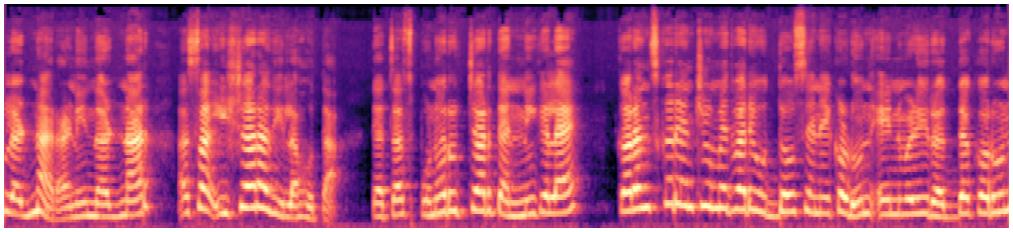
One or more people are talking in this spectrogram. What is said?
लढणार आणि लढणार असा इशारा दिला होता. त्याचाच पुनरुच्चार त्यांनी केलाय. करंजकर यांची उमेदवारी उद्धव सेनेकडून ऐनवेळी रद्द करून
